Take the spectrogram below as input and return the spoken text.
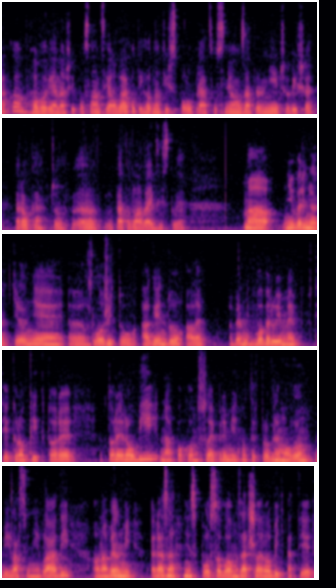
Ako hovoria naši poslanci, alebo ako ty hodnotíš spoluprácu s ňou za ten niečo vyše roka, čo e, táto vláda existuje? Má neuveriteľne e, zložitú agendu, ale veľmi dôverujeme v tie kroky, ktoré ktoré robí, napokon sú aj premietnuté v programovom vyhlásení vlády. A ona veľmi razantným spôsobom začala robiť a tie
